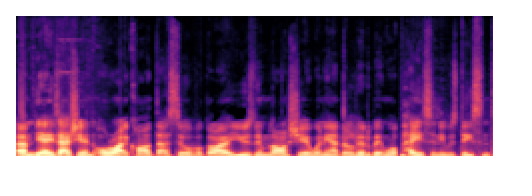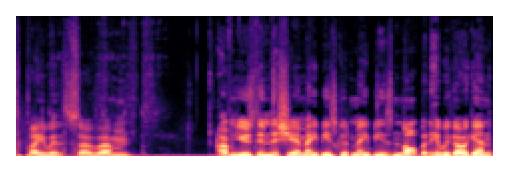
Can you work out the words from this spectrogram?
Um, yeah, he's actually an all right card. That silver guy. I used him last year when he had a little bit more pace and he was decent to play with. So um, I haven't used him this year. Maybe he's good. Maybe he's not. But here we go again.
